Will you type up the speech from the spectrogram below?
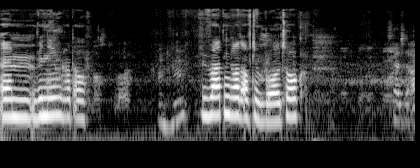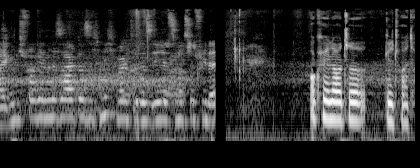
Ähm, wir nehmen gerade auf. Wir warten gerade auf den Brawl Talk. Ich hatte eigentlich vorhin gesagt, dass ich nicht möchte, dass ihr jetzt noch so viele. Okay, Leute, geht weiter.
